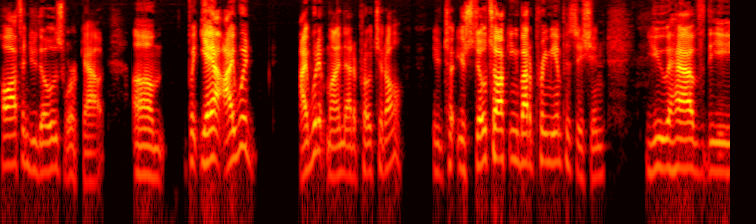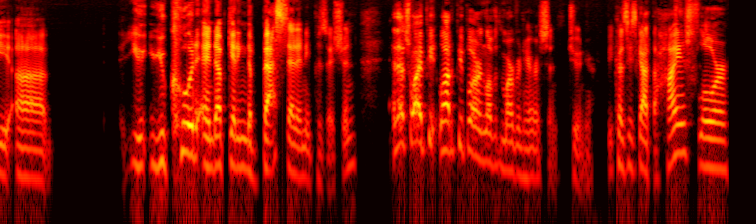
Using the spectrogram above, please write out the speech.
how often do those work out? Um, but yeah, I would, I wouldn't mind that approach at all. You're, t- you're still talking about a premium position. You have the, uh, you you could end up getting the best at any position and that's why a lot of people are in love with Marvin Harrison Jr. because he's got the highest floor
